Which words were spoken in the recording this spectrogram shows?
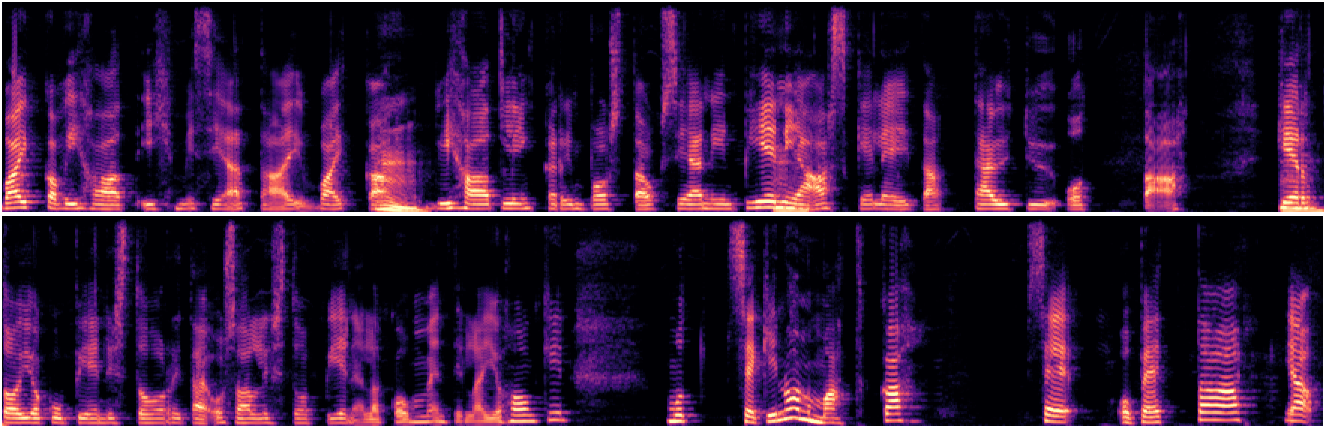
vaikka vihaat ihmisiä tai vaikka mm. vihaat linkkarin postauksia, niin pieniä mm. askeleita täytyy ottaa – kertoa mm. joku pieni story tai osallistua pienellä kommentilla johonkin. Mutta sekin on matka. Se opettaa ja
